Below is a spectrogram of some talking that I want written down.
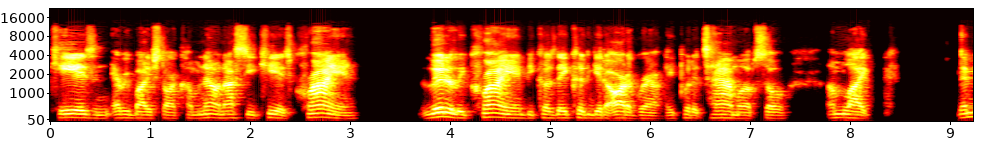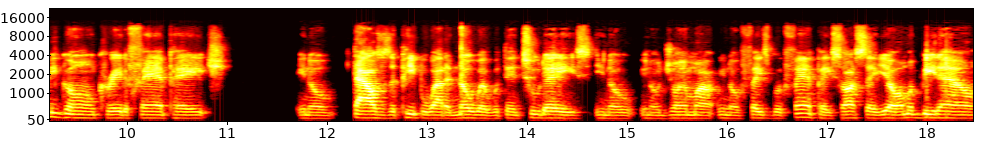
kids and everybody started coming out. And I see kids crying, literally crying because they couldn't get an autograph. They put a time up. So I'm like, let me go and create a fan page. You know, thousands of people out of nowhere within two days. You know, you know, join my you know Facebook fan page. So I say, yo, I'm gonna be down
